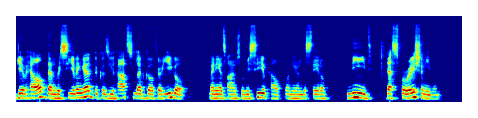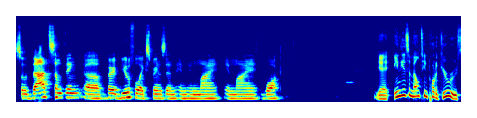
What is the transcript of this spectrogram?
give help than receiving it because you have to let go of your ego many a times to receive help when you're in the state of need desperation even. So that's something uh, very beautiful experience in, in, in my in my walk. Yeah india's a melting pot of gurus.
